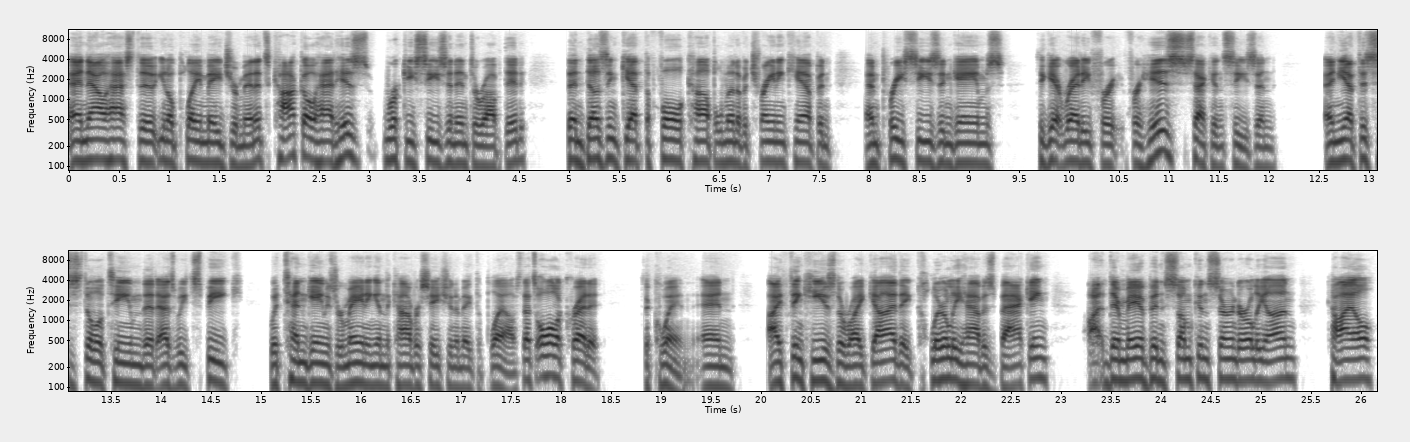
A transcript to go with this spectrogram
and now has to you know play major minutes. Kakko had his rookie season interrupted, then doesn't get the full complement of a training camp and and preseason games to get ready for for his second season. And yet, this is still a team that, as we speak, with 10 games remaining in the conversation to make the playoffs. That's all a credit to Quinn. And I think he is the right guy. They clearly have his backing. Uh, there may have been some concern early on, Kyle,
